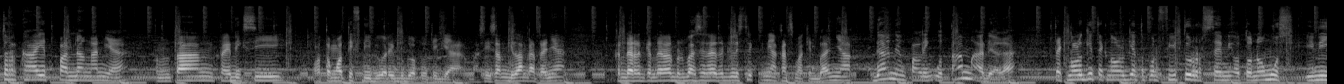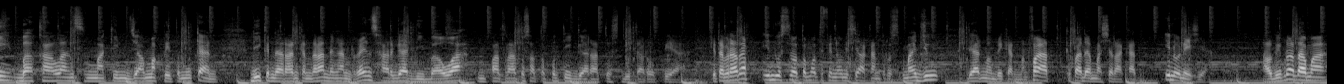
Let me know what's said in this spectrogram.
terkait pandangannya tentang prediksi otomotif di 2023. Mas Iksan bilang katanya kendaraan-kendaraan berbasis energi listrik ini akan semakin banyak dan yang paling utama adalah teknologi-teknologi ataupun fitur semi otonomus ini bakalan semakin jamak ditemukan di kendaraan-kendaraan dengan range harga di bawah 400 ataupun 300 juta rupiah. Kita berharap industri otomotif Indonesia akan terus maju dan memberikan manfaat kepada masyarakat Indonesia. Albi Pratama,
